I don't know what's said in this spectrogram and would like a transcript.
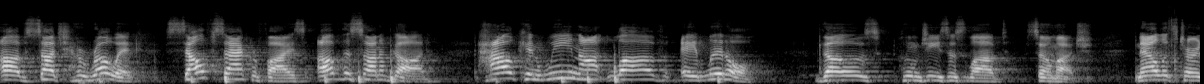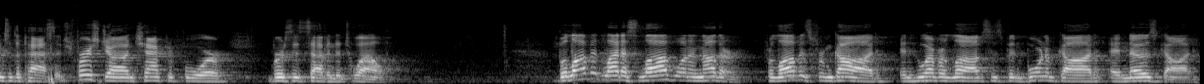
of such heroic self sacrifice of the Son of God, how can we not love a little those whom Jesus loved so much? Now let's turn to the passage. 1 John chapter 4 verses 7 to 12. Beloved, let us love one another, for love is from God, and whoever loves has been born of God and knows God.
